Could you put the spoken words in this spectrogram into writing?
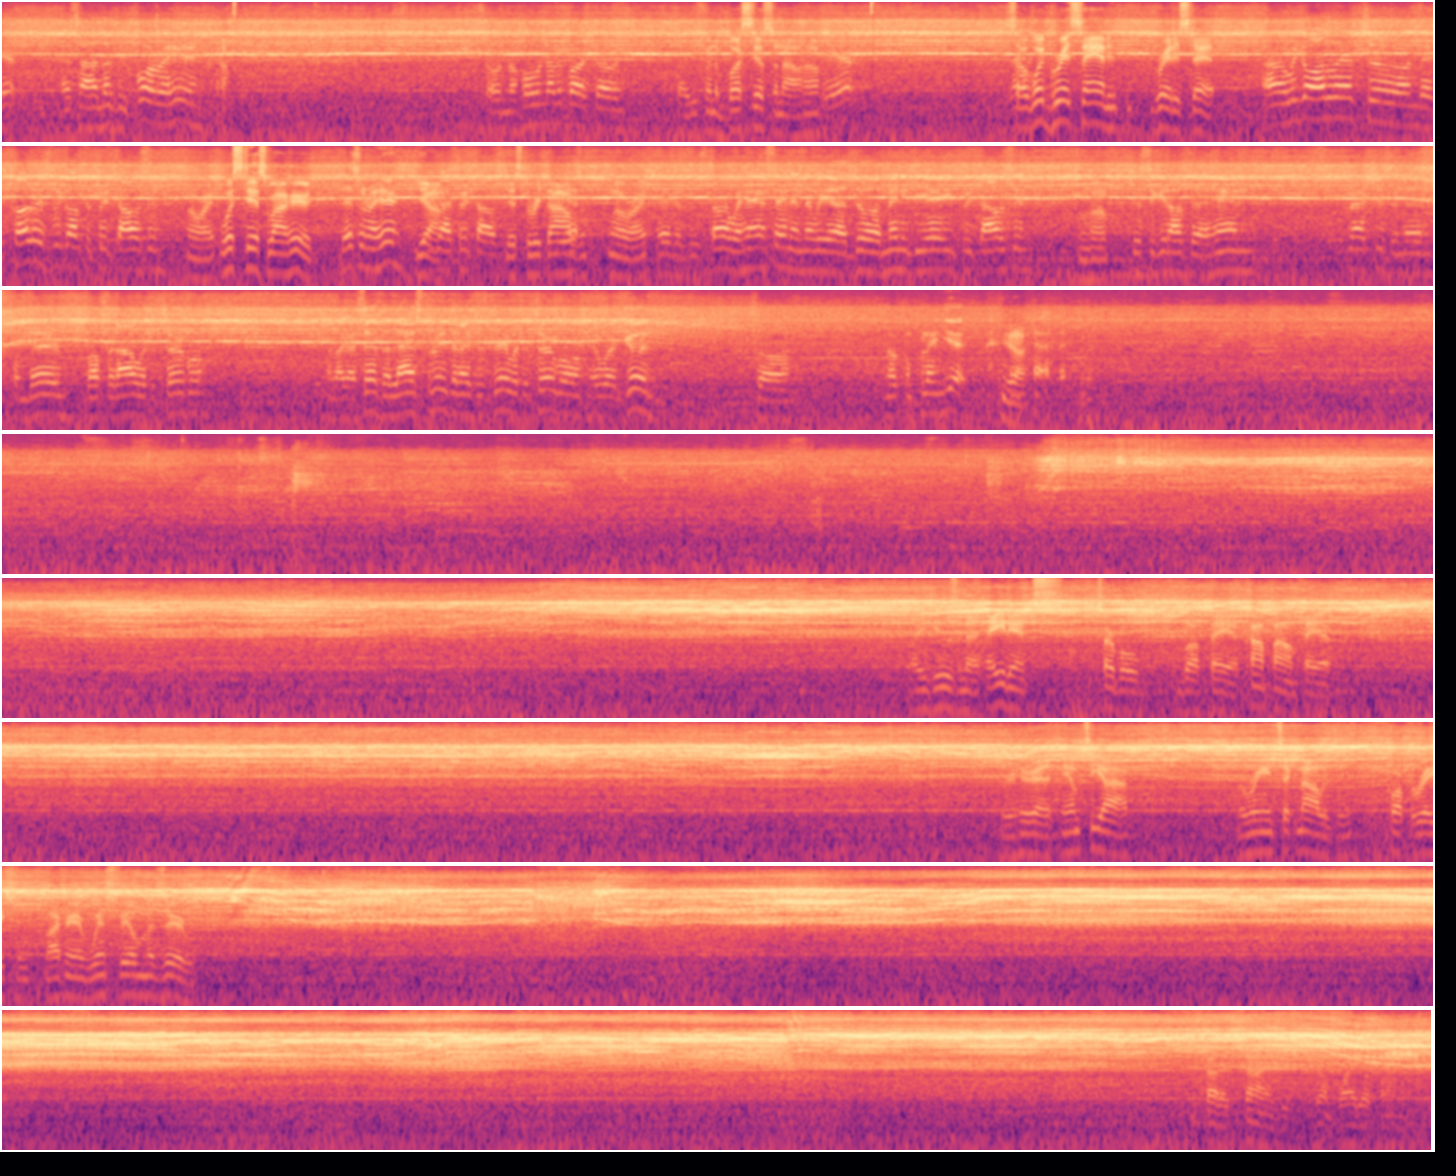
Yep, that's how it looked before right here. so in a whole nother bar cover. So you finna bust this one out, huh? Yep. So what grit sand grit is that? Uh, we go all the way up to, on the colors, we go up to 3,000. All right. What's this right here? This one right here? Yeah. We got 3,000. This 3,000? All right. Yeah, because we start with hand sand and then we uh, do a mini DA 3000 Uh-huh. just to get out the hand scratches and then from there buff it out with the turbo. And like I said, the last three that I just did with the turbo, it worked good. So no complaint yet. Yeah. He's using an 8 inch turbo buff pad, compound pad. We're here at MTI, Marine Technology Corporation, right here in Wentzville, Missouri. How that shine just jump right up.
